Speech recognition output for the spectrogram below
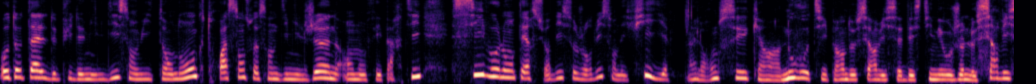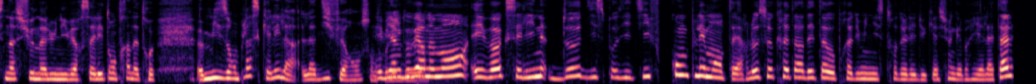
Au total, depuis 2010, en 8 ans donc, 370 000 jeunes en ont fait partie. 6 volontaires sur 10 aujourd'hui sont des filles. Alors on sait qu'un nouveau type hein, de service destiné aux jeunes, le service national universel, est en train d'être euh, mis en place. Quelle est la, la différence entre eh bien, les le gouvernement évoque, Céline, deux dispositifs complémentaires. Le secrétaire d'État auprès du ministre de l'Éducation, Gabriel Attal,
